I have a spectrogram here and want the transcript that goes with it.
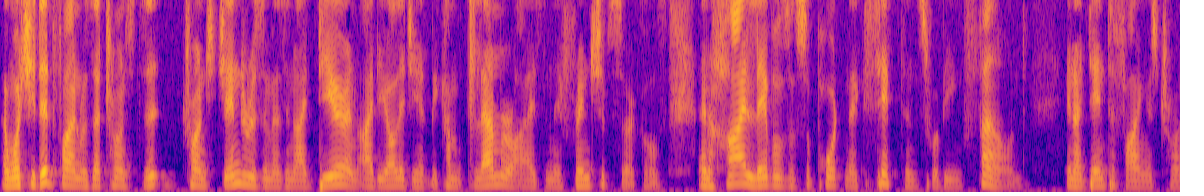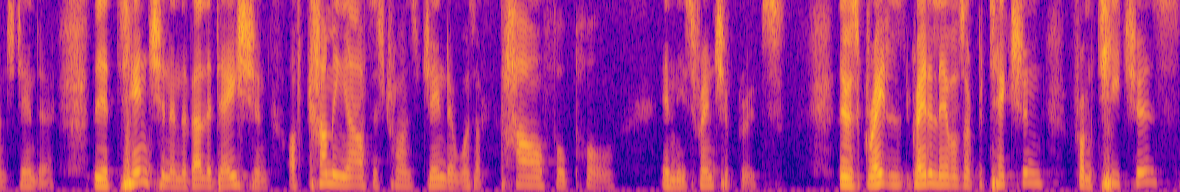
And what she did find was that trans- transgenderism as an idea and ideology had become glamorized in their friendship circles, and high levels of support and acceptance were being found in identifying as transgender. The attention and the validation of coming out as transgender was a powerful pull in these friendship groups. There was great, greater levels of protection from teachers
